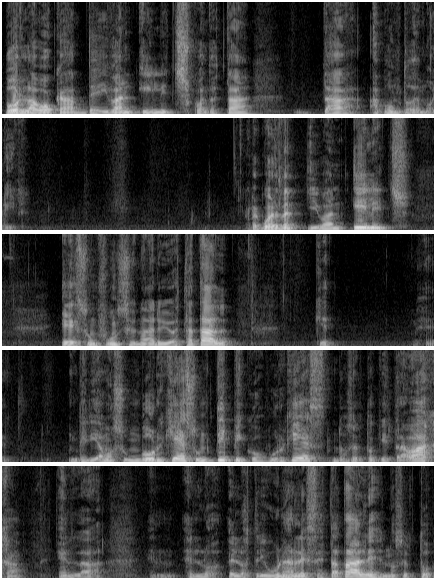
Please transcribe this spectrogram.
por la boca de Iván Illich cuando está, está a punto de morir. Recuerden, Iván Illich es un funcionario estatal diríamos, un burgués, un típico burgués, ¿no es cierto?, que trabaja en, la, en, los, tribunales estatales, ¿no es cierto?,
